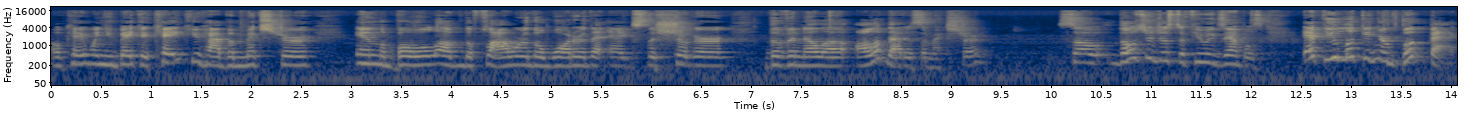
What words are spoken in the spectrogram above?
Okay, when you bake a cake, you have a mixture in the bowl of the flour, the water, the eggs, the sugar, the vanilla, all of that is a mixture. So those are just a few examples. If you look in your book bag,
